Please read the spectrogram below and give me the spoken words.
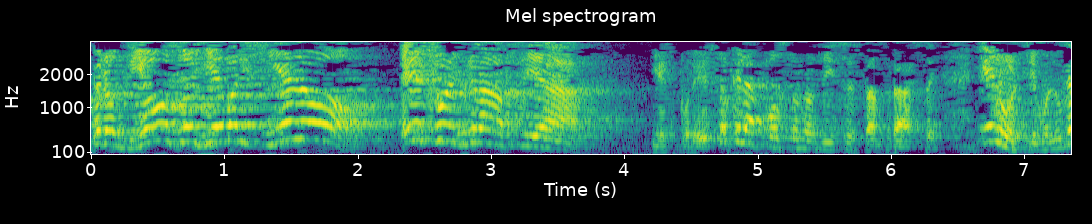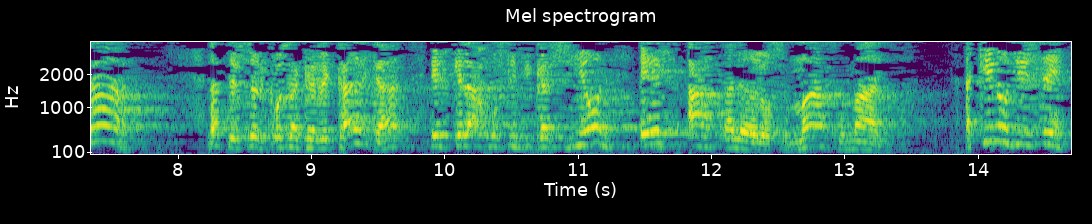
pero Dios lo lleva al cielo. Eso es gracia. Y es por eso que el apóstol nos dice esta frase. Y en último lugar, la tercera cosa que recalca es que la justificación es hasta la de los más malos. Aquí nos dice,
